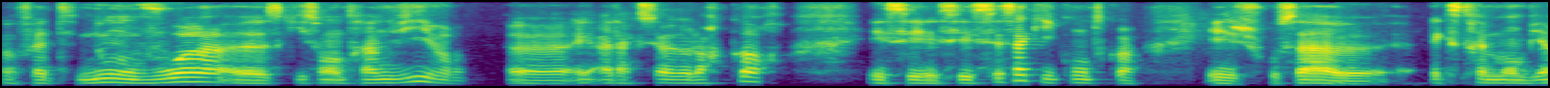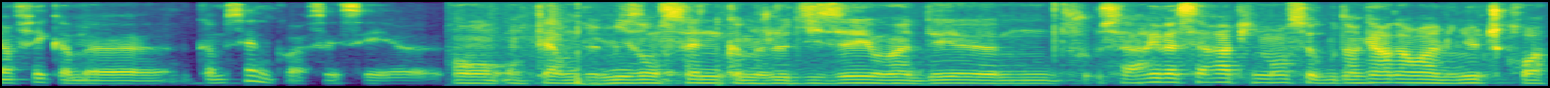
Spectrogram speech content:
En fait, nous, on voit euh, ce qu'ils sont en train de vivre euh, à l'extérieur de leur corps. Et c'est ça qui compte, quoi. Et je trouve ça euh, extrêmement bien fait comme, euh, comme scène, quoi. C'est euh, En, en termes de mise en scène, comme je le disais, ouais, des, euh, ça arrive assez rapidement, c'est au bout d'un quart d'heure, 20 minutes, je crois.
